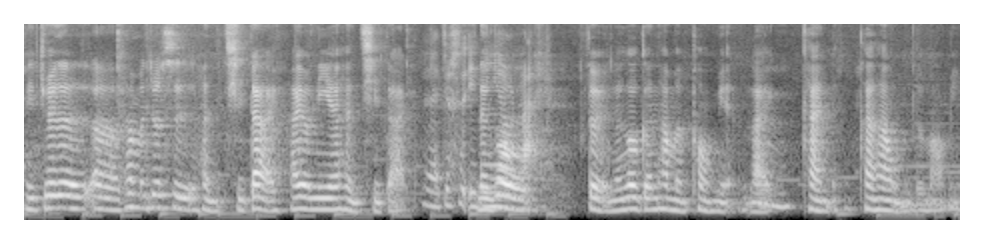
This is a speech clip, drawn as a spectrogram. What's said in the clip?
你觉得呃，他们就是很期待，还有你也很期待，对，就是一定要来。对，能够跟他们碰面，来嗯看、看看我们的猫咪。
